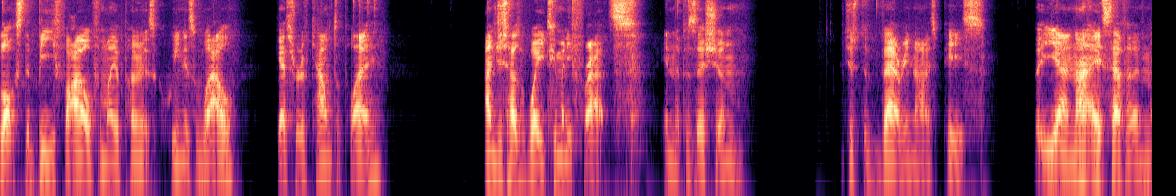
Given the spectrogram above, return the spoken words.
Blocks the b file for my opponent's queen as well, gets rid of counterplay, and just has way too many threats in the position. Just a very nice piece. But yeah, knight a7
